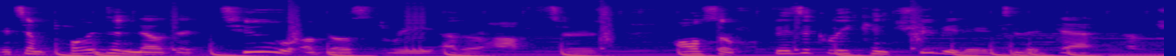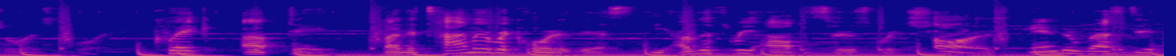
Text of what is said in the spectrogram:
It's important to note that two of those three other officers also physically contributed to the death of George Floyd. Quick update. By the time I recorded this, the other three officers were charged and arrested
